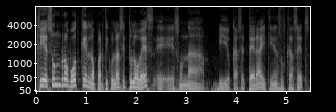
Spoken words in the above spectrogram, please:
Sí, es un robot que en lo particular, si tú lo ves, eh, es una videocasetera y tiene sus cassettes.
